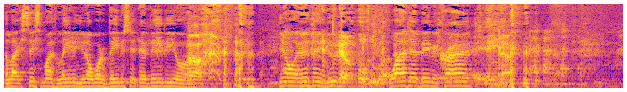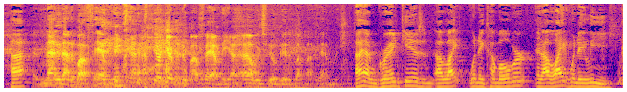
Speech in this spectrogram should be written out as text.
And like six months later, you don't want to babysit that baby or Oh, you don't want anything to do with No. it. Watch that baby crying. Huh? not, not about family. I I feel different about family. I, I always feel good about my family. I have grandkids, and I like when they come over, and I like when they leave.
